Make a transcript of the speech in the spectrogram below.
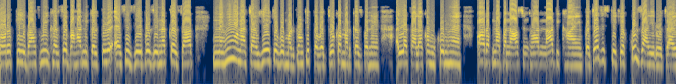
عورت کے لباس میں گھر سے باہر نکلتے ہوئے ایسی زیب و زینت کا ذات نہیں ہونا چاہیے کہ وہ مردوں کی توجہ کا مرکز بنے۔ اللہ تعالیٰ کا حکم ہے اور اپنا بناؤ سنگھار نہ دکھائیں۔ وجہ جس کے کہ خود ظاہر ہو جائے۔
